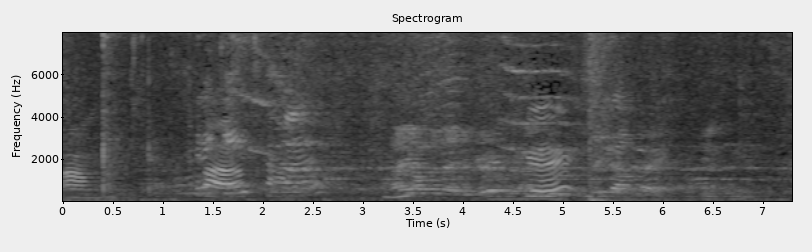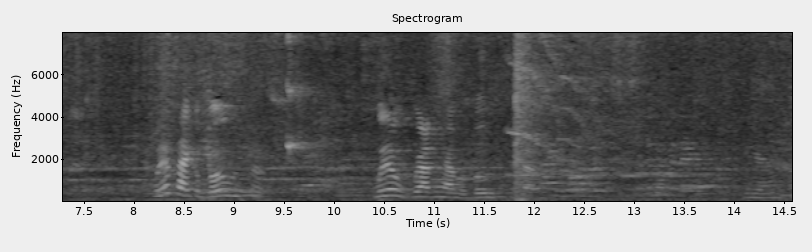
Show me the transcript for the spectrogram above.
Um, Can Good. We'll take a booth. We'll rather have a booth. Yeah.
